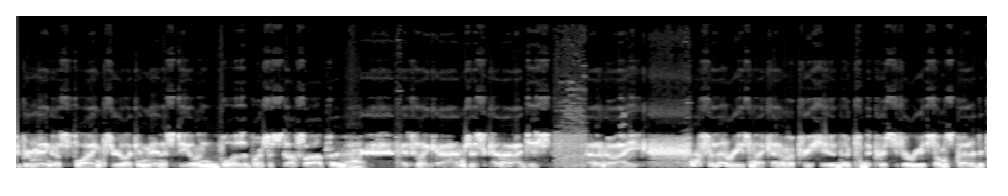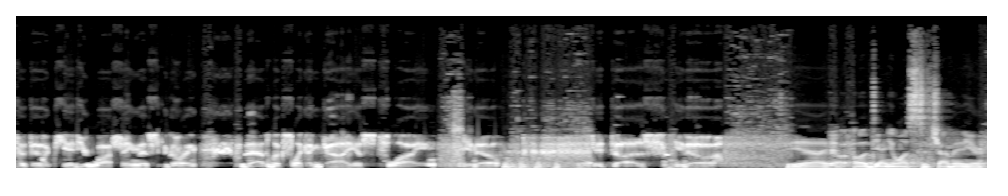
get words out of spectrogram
Superman goes flying through like a Man of Steel and blows a bunch of stuff up, and it's like I'm just kind of I just I don't know I for that reason I kind of appreciated the, the Christopher Reeve films better because as a kid you're watching this you're going that looks like a guy is flying. You know, it does. You know, Yeah. Oh, Daniel wants to chime in here.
